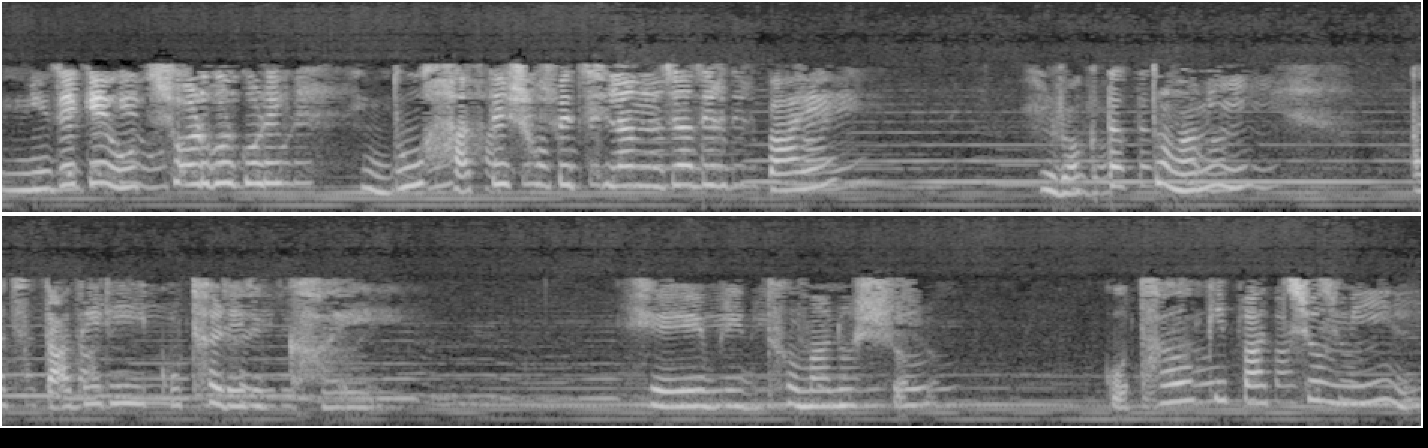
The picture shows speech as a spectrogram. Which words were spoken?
নিজেকে উৎসর্গ করে দু হাতে সঁপেছিলাম যাদের পায়ে। রক্তাক্ত আমি আজ তাদেরই কুঠারের ঘায়ে। হে বৃদ্ধ মানুষ, কোথাও কি পাচ্ছ মিল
